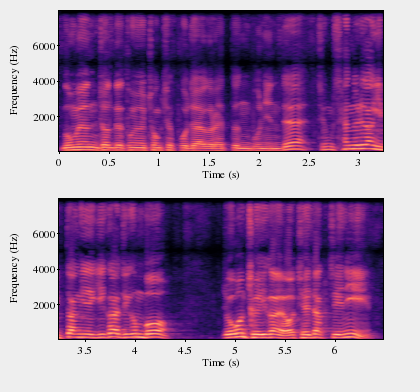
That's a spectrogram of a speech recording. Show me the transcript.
노무현 전 대통령 정책 보좌역을 했던 분인데 지금 새누리당 입당 얘기가 지금 뭐 요건 저희가요 제작진이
